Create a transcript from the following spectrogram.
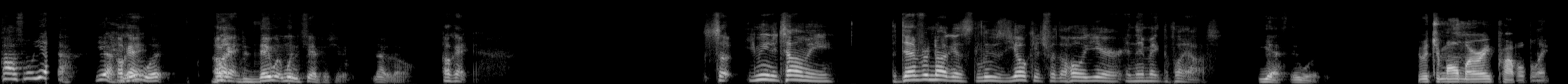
Possible, yeah, yeah. Okay, they would. Okay. But they wouldn't win the championship. Not at all. Okay. So you mean to tell me the Denver Nuggets lose Jokic for the whole year and they make the playoffs? Yes, they would. With Jamal Murray, probably.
